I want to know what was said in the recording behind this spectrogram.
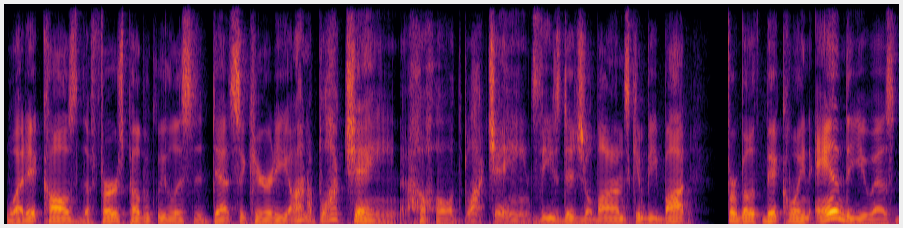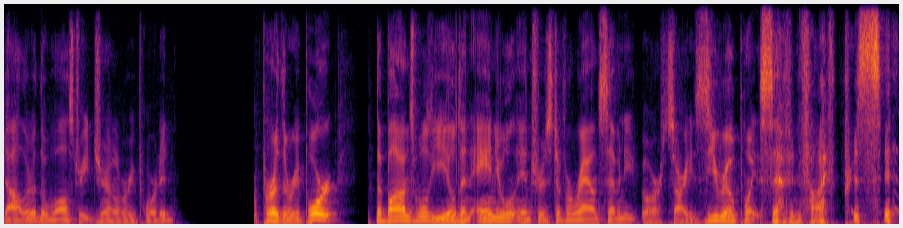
what it calls the first publicly listed debt security on a blockchain. Oh, the blockchains. These digital bonds can be bought for both Bitcoin and the US dollar, the Wall Street Journal reported. Per the report, The bonds will yield an annual interest of around 70 or sorry, 0.75%.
